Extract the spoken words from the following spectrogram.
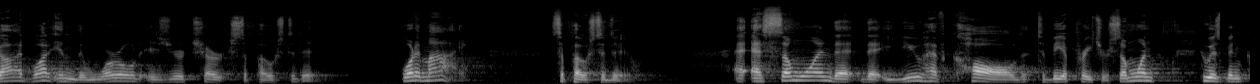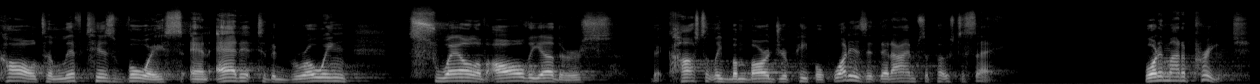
God, what in the world is your church supposed to do? What am I supposed to do? As someone that, that you have called to be a preacher, someone who has been called to lift his voice and add it to the growing swell of all the others that constantly bombard your people, what is it that I'm supposed to say? What am I to preach?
